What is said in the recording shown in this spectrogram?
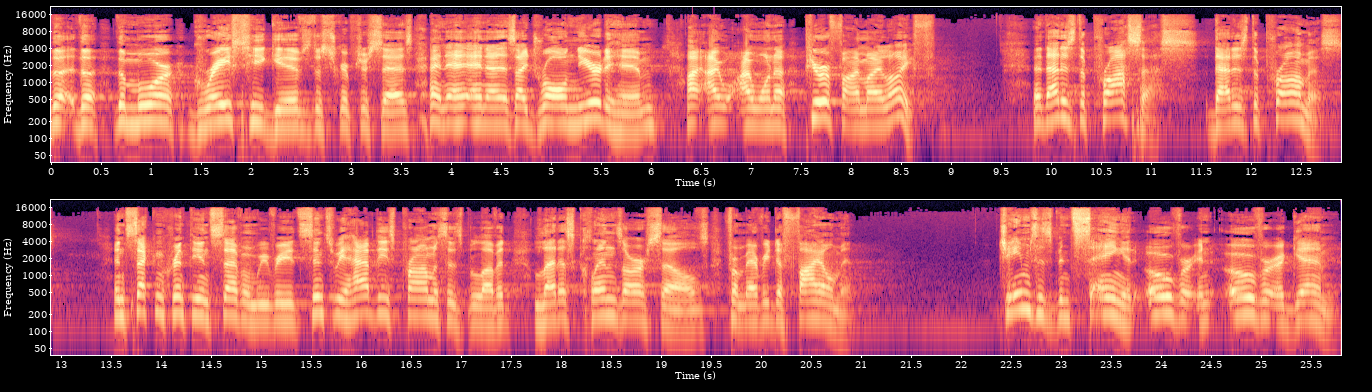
the, the, the more grace He gives, the scripture says. And, and, and as I draw near to Him, I, I, I want to purify my life. And that is the process. That is the promise. In 2 Corinthians 7, we read, Since we have these promises, beloved, let us cleanse ourselves from every defilement. James has been saying it over and over again.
